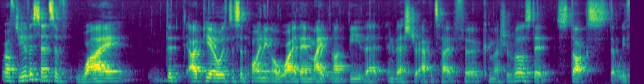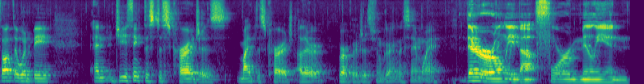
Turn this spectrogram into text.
Ralph, do you have a sense of why the IPO was disappointing or why there might not be that investor appetite for commercial real estate stocks that we thought there would be? And do you think this discourages, might discourage other brokerages from going the same way? There are only about 4 million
